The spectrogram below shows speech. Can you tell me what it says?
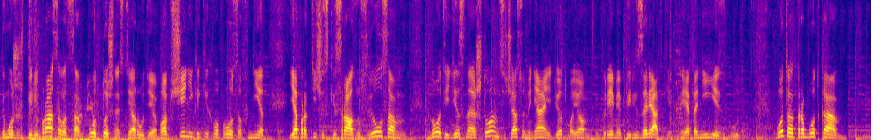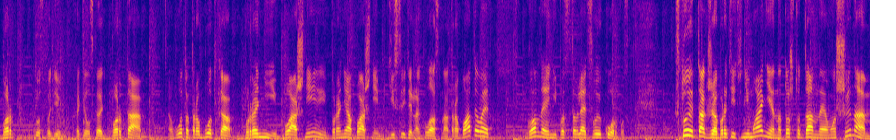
ты можешь перебрасываться. По точности орудия вообще никаких вопросов нет. Я практически сразу свелся. Но вот единственное, что сейчас у меня идет мое время перезарядки. И это не есть гуд. Вот отработка борт... Господи, хотел сказать борта вот отработка брони башни. Броня башни действительно классно отрабатывает. Главное не подставлять свой корпус. Стоит также обратить внимание на то, что данная машина,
